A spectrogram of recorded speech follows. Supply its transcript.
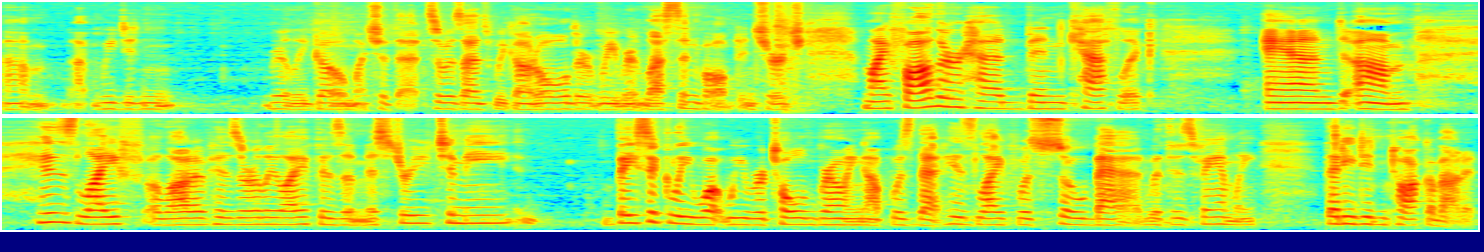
um, we didn't really go much of that. So as, as we got older, we were less involved in church. My father had been Catholic and um, his life, a lot of his early life is a mystery to me basically what we were told growing up was that his life was so bad with his family that he didn't talk about it.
